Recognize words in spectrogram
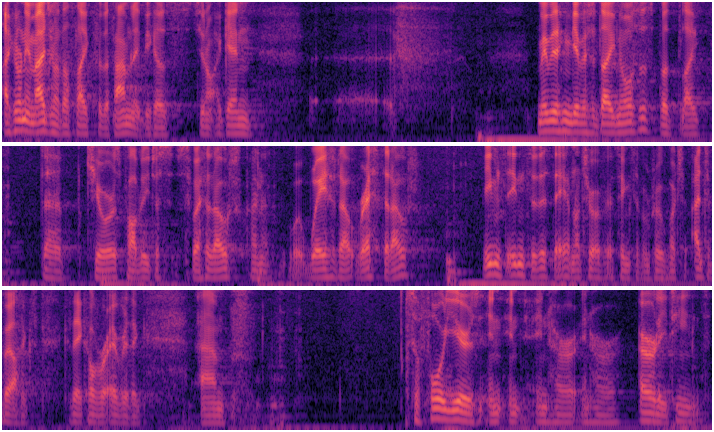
I can only imagine what that's like for the family because, you know, again, uh, maybe they can give it a diagnosis, but like the cure is probably just sweat it out, kind of wait it out, rest it out. Even, even to this day, I'm not sure if things have improved much. Antibiotics, because they cover everything. Um, so four years in, in, in, her, in her early teens.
